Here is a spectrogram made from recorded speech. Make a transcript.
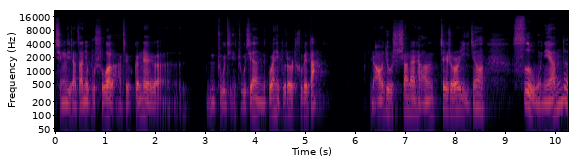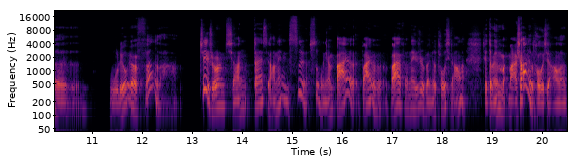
情节，咱就不说了啊，就跟这个。”主题主线关系不是特别大，然后就上战场。这时候已经四五年的五六月份了。这时候想，大家想，那四月四五年八月八月份八月份那日本就投降了，这等于马马上就投降了，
